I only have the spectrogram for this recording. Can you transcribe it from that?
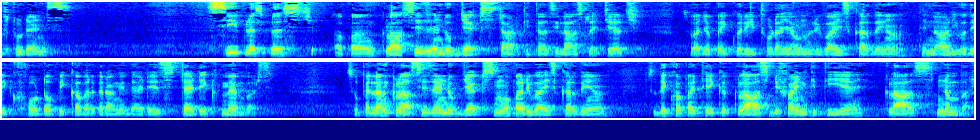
ਸਟੂਡੈਂਟਸ C++ ਚ ਆਪਾਂ ਕਲਾਸਿਸ ਐਂਡ ਆਬਜੈਕਟਸ ਸਟਾਰਟ ਕੀਤਾ ਸੀ ਲਾਸਟ ਲੈਕਚਰ ਚ। ਸੋ ਅੱਜ ਆਪਾਂ ਇੱਕ ਵਾਰੀ ਥੋੜਾ ਜਿਹਾ ਉਹਨੂੰ ਰਿਵਾਈਜ਼ ਕਰਦੇ ਹਾਂ ਤੇ ਨਾਲ ਹੀ ਉਹਦੇ ਇੱਕ ਹੋਰ ਟੌਪਿਕ ਕਵਰ ਕਰਾਂਗੇ that is static members so ਪਹਿਲਾਂ ਕਲਾਸਿਸ ਐਂਡ ਆਬਜੈਕਟਸ ਨੂੰ ਆਪਾਂ ਰਿਵਾਈਜ਼ ਕਰਦੇ ਹਾਂ। ਸੋ ਦੇਖੋ ਆਪਾਂ ਇੱਥੇ ਇੱਕ ਕਲਾਸ ਡਿਫਾਈਨ ਕੀਤੀ ਹੈ ਕਲਾਸ ਨੰਬਰ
